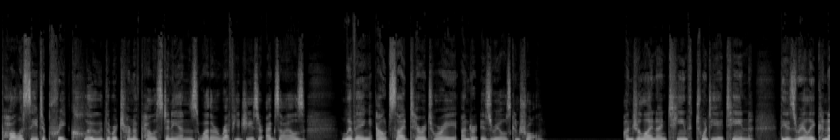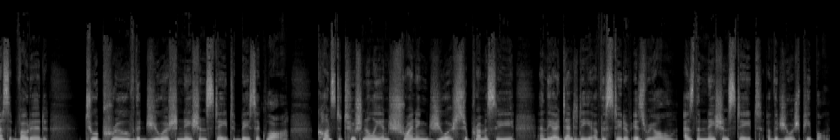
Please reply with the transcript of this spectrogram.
policy to preclude the return of Palestinians, whether refugees or exiles, living outside territory under Israel's control. On July 19, 2018, the Israeli Knesset voted to approve the Jewish nation state basic law, constitutionally enshrining Jewish supremacy and the identity of the State of Israel as the nation state of the Jewish people.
